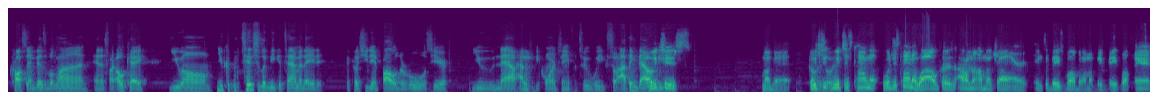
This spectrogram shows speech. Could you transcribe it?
crossed the invisible line, and it's like, okay, you um, you could potentially be contaminated because you didn't follow the rules here. You now have to be quarantined for two weeks. So I think that would be Which be is my bad. which is which is kind of which is kind of wild because I don't know how much y'all are into baseball, but I'm a big baseball fan.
